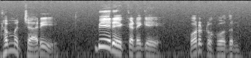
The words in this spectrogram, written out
ಬ್ರಹ್ಮಚಾರಿ ಬೇರೆ ಕಡೆಗೆ ಹೊರಟು ಹೋದನು.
